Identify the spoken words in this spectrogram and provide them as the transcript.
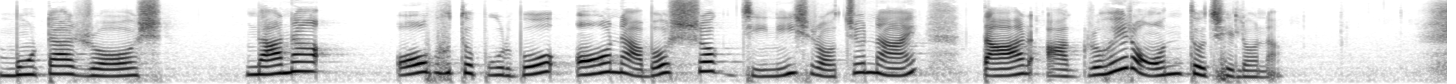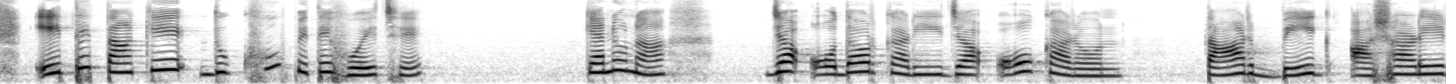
মোটার রস, নানা অভূতপূর্ব, অনাবশ্যক জিনিস রচনায় তার আগ্রহের অন্ত ছিল না। এতে তাকে দুঃখ পেতে হয়েছে। কেননা যা অদরকারি, যা অকারণ, তার বেগ আষাঢ়ের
